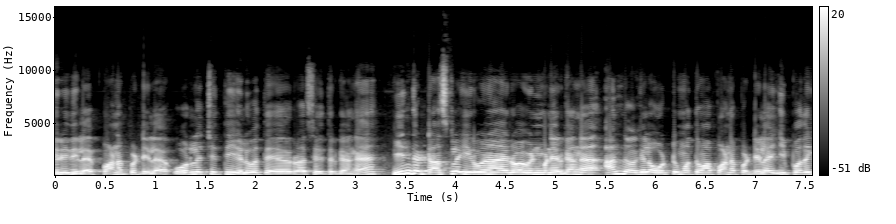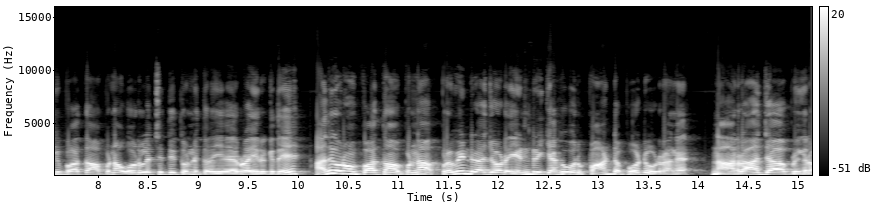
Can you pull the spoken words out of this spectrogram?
இறுதியில பணப்பட்டியில ஒரு லட்சத்தி எழுபத்தி ஐயாயிரம் ரூபாய் சேர்த்திருக்காங்க. இந்த டாஸ்க்ல இருபதாயிரம் ரூபாய் வின் பண்ணிருக்காங்க அந்த வகையில ஒட்டு மொத்தமா பணப்பட்டியில இப்போதைக்கு பார்த்தோம் அப்படின்னா ஒரு லட்சத்தி தொண்ணூத்தி ஐயாயிரம் ரூபாய் இருக்குது. அதுக்கப்புறம் பார்த்தோம் அப்படின்னா பிரவீன் ராஜோட என்ட்ரிக்காக ஒரு பாட்டை போட்டு விடுறாங்க. நான் ராஜா அப்படிங்கிற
